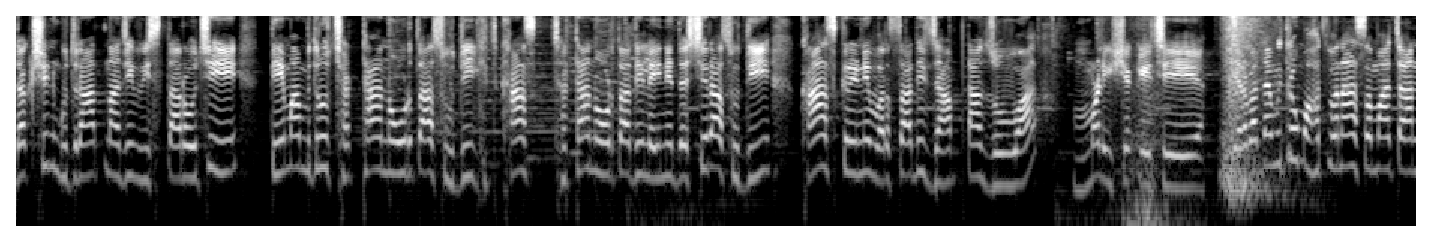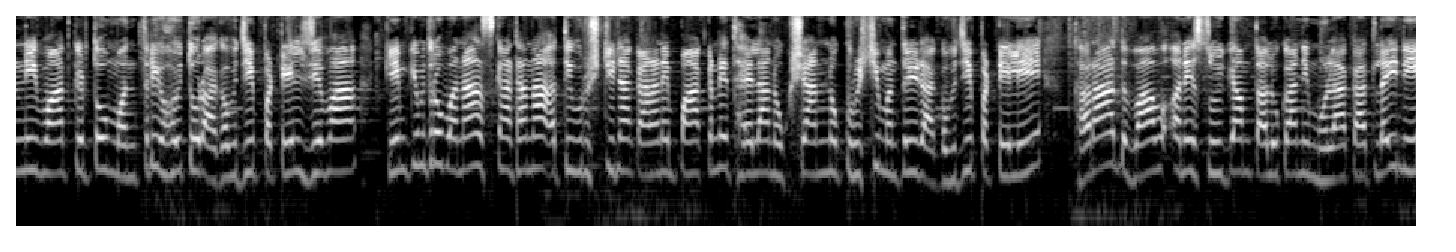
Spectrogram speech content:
દક્ષિણ ગુજરાતના જે વિસ્તારો છે, તેમાં મિત્રો છઠ્ઠા નોરતા સુધી, ખાસ છઠ્ઠા નોરતાથી લઈને દશેરા સુધી ખાસ કરીને વરસાદી ઝાપટા જોવા મળી શકે છે. ત્યારબાદના મિત્રો મહત્વના સમાચારની વાત કરીએ તો મંત્રી હોય તો રાઘવજી પટેલ જેવા, કેમ કે મિત્રો બનાસકાંઠાના અતિવૃષ્ટિના કારણે પાકને થયેલા નુકસાનનો કૃષિ મંત્રી રાઘવજી પટેલે થરાદ વાવ અને સુઈગામ તાલુકાની મુલાકાત લઈને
